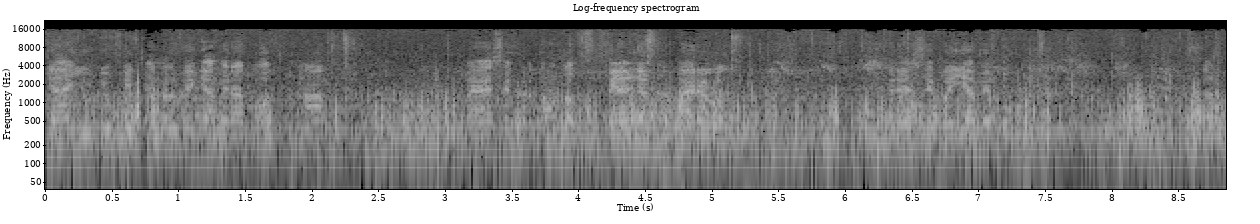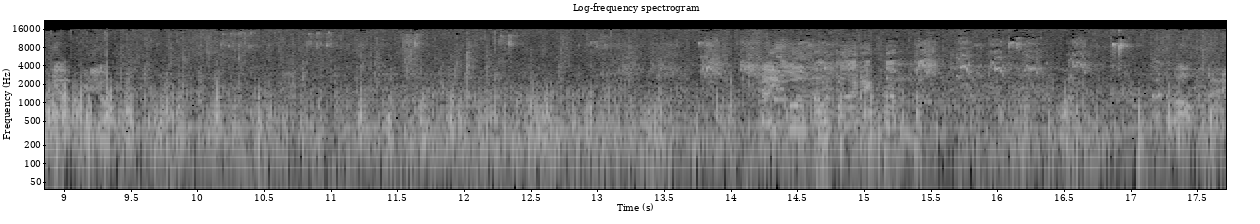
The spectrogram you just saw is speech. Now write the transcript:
क्या यूट्यूब के चैनल पे क्या मेरा बहुत नाम? मैं ऐसे करता हूँ तो फैल जाता है वायरल होता है। फिर ऐसे भैया मेरे को बोलता हूँ मगर एकदम कड़वा होता है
